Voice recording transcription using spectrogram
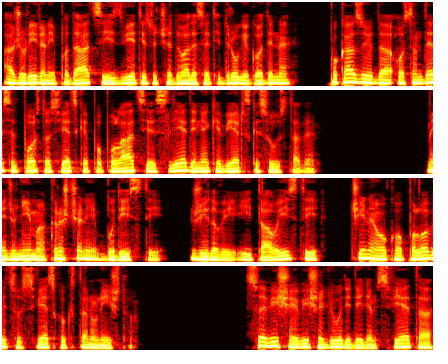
Ažurirani podaci iz 2022. godine pokazuju da 80% svjetske populacije slijedi neke vjerske sustave. Među njima kršćani, budisti, židovi i taoisti čine oko polovicu svjetskog stanovništva. Sve više i više ljudi diljem svijeta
